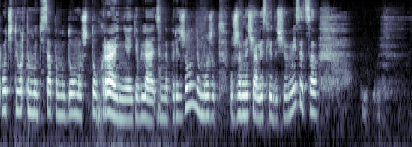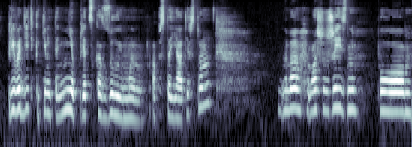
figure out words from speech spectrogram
по четвертому, десятому дому, что крайне является напряженным, может уже в начале следующего месяца приводить к каким-то непредсказуемым обстоятельствам в вашу жизнь по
